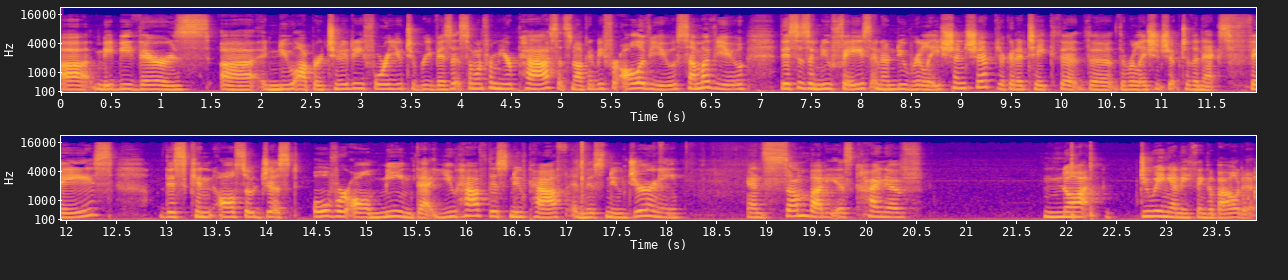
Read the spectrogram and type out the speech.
Uh, maybe there's uh, a new opportunity for you to revisit someone from your past. It's not going to be for all of you. Some of you, this is a new phase and a new relationship. You're going to take the, the, the relationship to the next phase. This can also just overall mean that you have this new path and this new journey, and somebody is kind of not doing anything about it.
